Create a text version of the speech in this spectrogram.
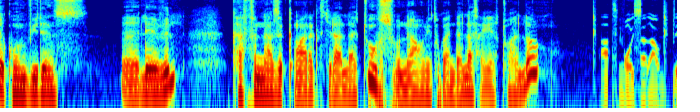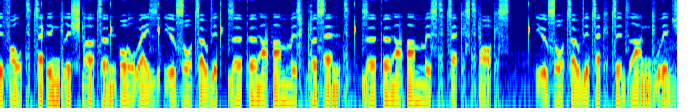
የ confidence level ከፍና ዝቅ ማድረግ ትችላላችሁ እሱን አሁን የቱ ጋር እንዳለ አሳያችኋለሁ At voice allowed default te- English button. Always use auto the uh, amist percent. The uh, amist text box. Use auto detected language.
